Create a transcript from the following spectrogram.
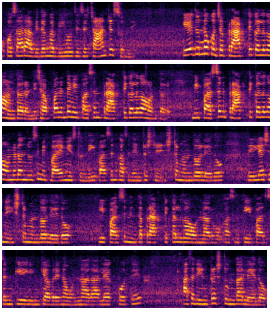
ఒక్కోసారి ఆ విధంగా బిహేవ్ చేసే ఛాన్సెస్ ఉన్నాయి. ఏదున్నా కొంచెం ప్రాక్టికల్గా ఉంటారండి. చెప్పాలంటే మీ పర్సన్ ప్రాక్టికల్గా ఉంటారు. మీ పర్సన్ ప్రాక్టికల్గా ఉండడం చూసి మీకు భయం వేస్తుంది. ఈ పర్సన్కి అసలు ఇంట్రెస్ట్ ఇష్టం ఉందో లేదో రిలేషన్ ఇష్టం ఉందో లేదో ఈ పర్సన్ ఇంత ప్రాక్టికల్గా ఉన్నారు. అసలుకి ఈ పర్సన్కి ఇంకెవరైనా ఉన్నారా? లేకపోతే అసలు ఇంట్రెస్ట్ ఉందా లేదో?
